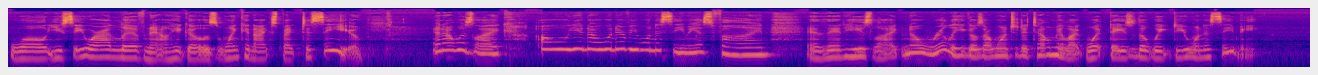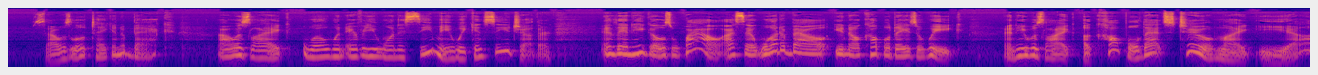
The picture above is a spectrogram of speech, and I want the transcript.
well you see where i live now. He goes when can i expect to see you? And i was like oh you know whenever you want to see me is fine. And then he's like no really he goes i want you to tell me like what days of the week do you want to see me? So i was a little taken aback I was like, well, whenever you want to see me, we can see each other. And then he goes, wow. I said, what about, you know, a couple days a week? And he was like, a couple, that's two. I'm like, yeah.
